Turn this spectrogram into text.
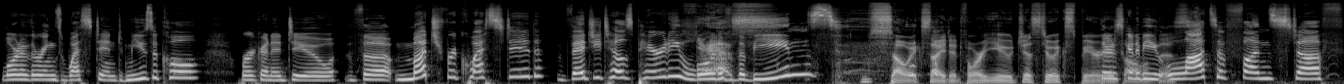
Lord of the Rings West End musical. We're going to do the much requested VeggieTales parody, Lord of the Beans. I'm so excited for you just to experience. There's going to be lots of fun stuff.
